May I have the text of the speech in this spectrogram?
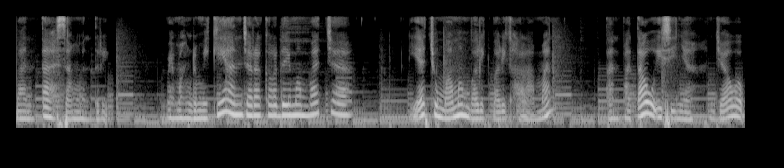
Bantah sang menteri. Memang demikian cara keledai membaca. Dia cuma membalik-balik halaman tanpa tahu isinya, jawab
